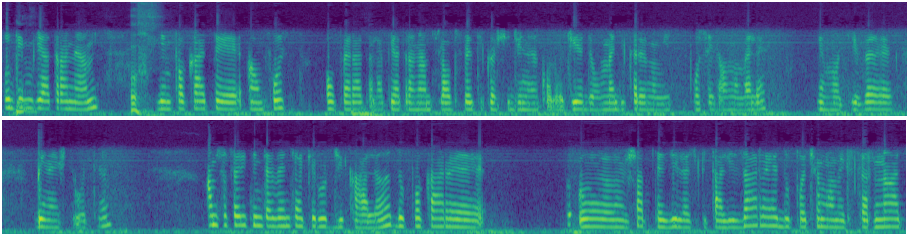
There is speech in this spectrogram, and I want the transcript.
Sunt din Piatra Neamț. Of. Din păcate am fost operată la Piatra Neamț la obstetrică și ginecologie de un medic renumit, pot să-i dau numele, din motive bine știute. Am suferit intervenția chirurgicală, după care uh, șapte zile spitalizare, după ce m-am externat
